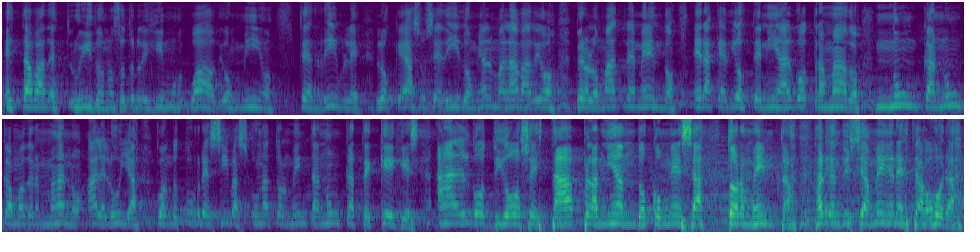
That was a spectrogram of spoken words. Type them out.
estaba destruido, nosotros dijimos, wow, Dios mío, terrible lo que ha sucedido. Mi alma alaba a Dios. Pero lo más tremendo era que Dios tenía algo tramado. Nunca, nunca, amado hermano, aleluya. Cuando tú recibas una tormenta, nunca te quejes. Algo Dios está planeando con esa tormenta. Alguien dice amén en esta hora.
